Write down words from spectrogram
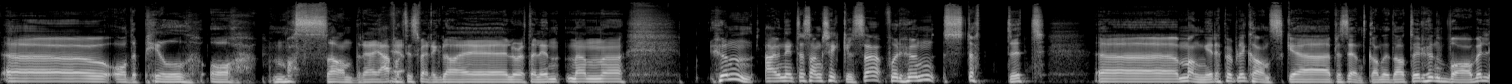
Uh, og The Pill og masse andre. Jeg er faktisk yeah. veldig glad i Loretta Lynn. Men uh, hun er jo en interessant skikkelse, for hun støttet Uh, mange republikanske presidentkandidater. Hun var vel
